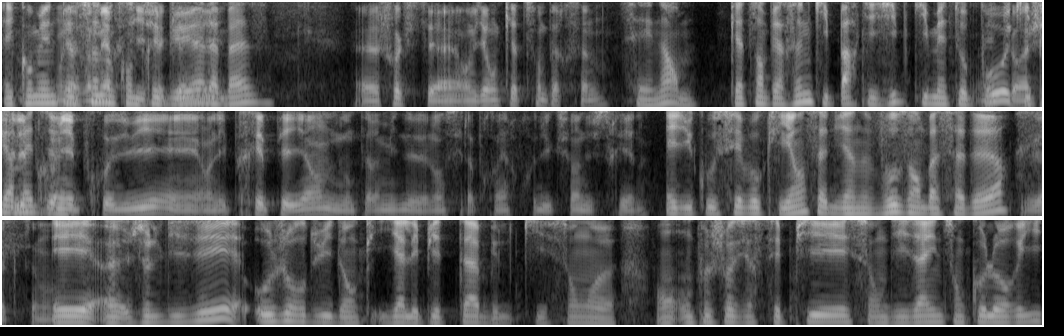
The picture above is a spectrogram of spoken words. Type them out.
Et combien de personnes ont contribué à la base? Je crois que c'était environ 400 personnes. C'est énorme. 400 personnes qui participent, qui mettent au pot, et qui, permettent les premiers produits et en les prépayant nous ont permis de lancer la première production industrielle. Et du coup, c'est vos clients, ça devient vos ambassadeurs. Exactement. Et euh, je le disais, aujourd'hui, donc il y a les pieds de table qui sont, euh, on, peut choisir ses pieds, son design, son coloris.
